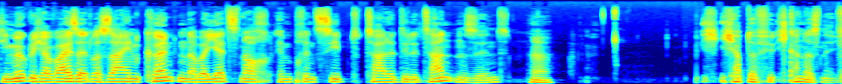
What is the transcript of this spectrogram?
die möglicherweise etwas sein könnten, aber jetzt noch im Prinzip totale Dilettanten sind. Ja. Ich, ich habe dafür, ich kann das nicht.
